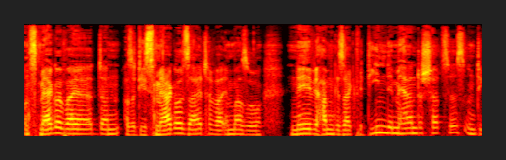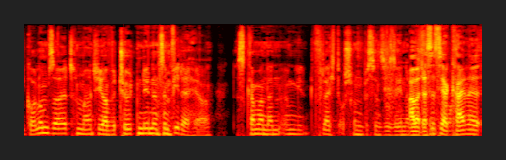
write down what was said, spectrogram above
Und Smergol war ja dann, also die Smergol-Seite war immer so, nee, wir haben gesagt, wir dienen dem Herrn des Schatzes. Und die Gollum-Seite meinte, ja, wir töten den, dann sind wir der Herr. Das kann man dann irgendwie vielleicht auch schon ein bisschen so sehen. aber ich das ist ja keine,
